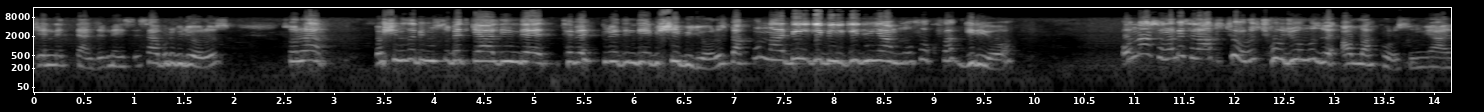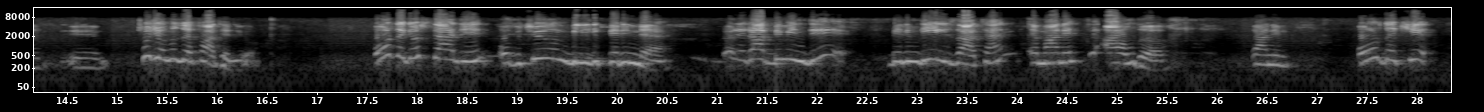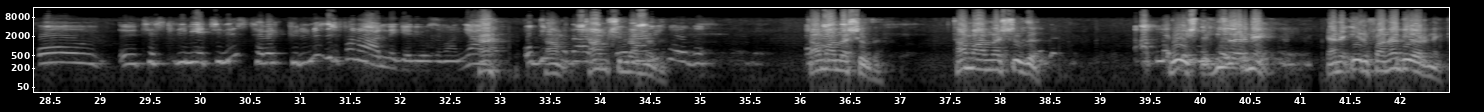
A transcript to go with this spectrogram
cennettendir neyse sabrı biliyoruz. Sonra başınıza bir musibet geldiğinde tevekkül edin diye bir şey biliyoruz. Bak bunlar bilgi bilgi dünyamıza ufak ufak giriyor. Ondan sonra mesela tutuyoruz çocuğumuz ve Allah korusun yani e, çocuğumuz vefat ediyor. Orada gösterdiğin o bütün bildiklerinle böyle Rabbimindi benim değil zaten emanetti aldı. Yani oradaki o e, teslimiyetiniz, tevekkülünüz irfan haline geliyor o zaman. Yani Heh, o bir tam- kadar tam şimdi anladım. şey oldu. Tam Efendim? anlaşıldı. Tam anlaşıldı. Bu işte bir örnek. Yani irfana bir örnek.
